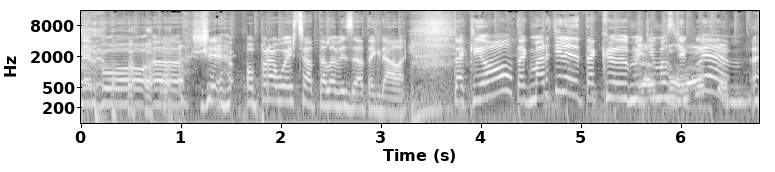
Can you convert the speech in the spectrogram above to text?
nebo uh, že opravuješ třeba televize a tak dále. Tak jo, tak Martine, tak eh, my ti moc děkujeme.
